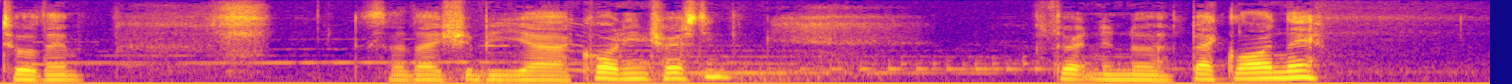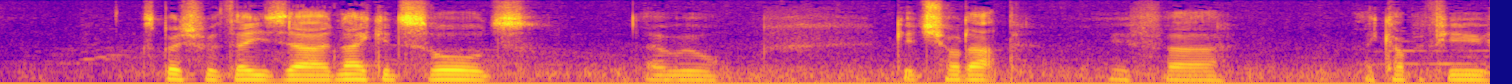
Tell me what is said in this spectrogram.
two of them. So they should be uh, quite interesting. Threatening the back line there. Especially with these uh, naked swords. They will get shot up if uh, they cop a few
